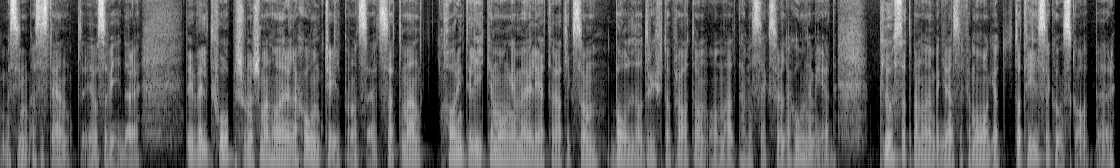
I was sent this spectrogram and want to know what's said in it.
med sin assistent eh, och så vidare. Det är väldigt få personer som man har en relation till på något sätt så att man har inte lika många möjligheter att liksom bolla och dryfta och prata om, om allt det här med sexrelationer med. Plus att man har en begränsad förmåga att ta till sig kunskaper.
